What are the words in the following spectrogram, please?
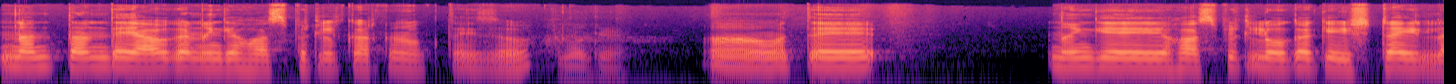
ನನ್ನ ತಂದೆ ಯಾವಾಗ ನನಗೆ ಹಾಸ್ಪಿಟಲ್ ಕರ್ಕೊಂಡು ಹೋಗ್ತಾಯಿದ್ರು ಓಕೆ. ಮತ್ತು ನನಗೆ ಹಾಸ್ಪಿಟ್ಲ್ ಹೋಗೋಕ್ಕೆ ಇಷ್ಟ ಇಲ್ಲ.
